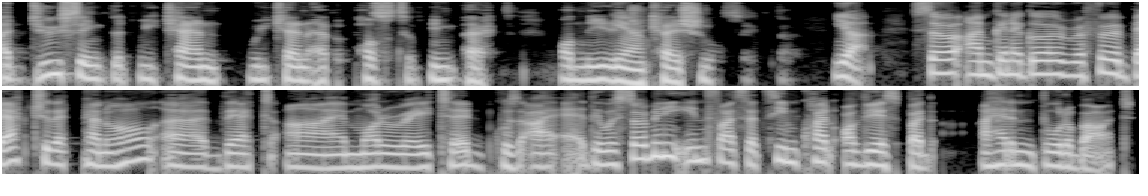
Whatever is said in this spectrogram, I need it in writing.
I do think that we can we can have a positive impact on the yeah. educational sector. Yeah. So I'm going to go refer back to that panel uh, that I moderated because I there were so many insights that seemed quite obvious, but I hadn't thought about.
